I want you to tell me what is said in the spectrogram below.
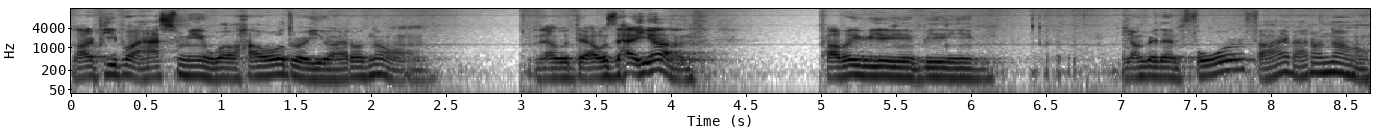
A lot of people ask me, well, how old were you? I don't know. That was that young. Probably be, be younger than four, five, I don't know.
